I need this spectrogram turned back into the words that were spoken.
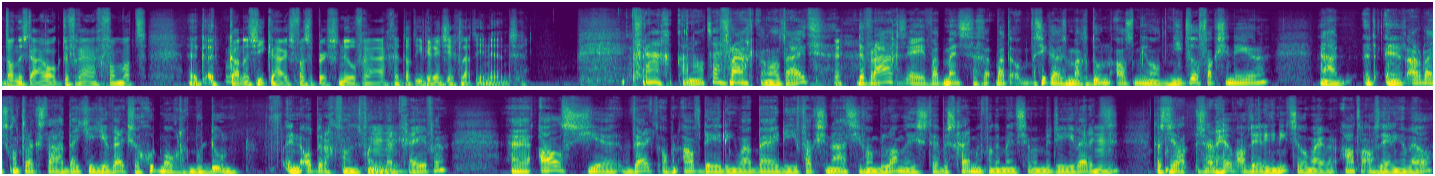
dan is daar ook de vraag van wat kan een ziekenhuis van zijn personeel vragen dat iedereen zich laat inenten? Vragen kan altijd. Vragen kan altijd. De vraag is even wat, mensen, wat het ziekenhuis mag doen als iemand niet wil vaccineren. Nou, het, in het arbeidscontract staat dat je je werk zo goed mogelijk moet doen in de opdracht van, van je mhm. werkgever. Uh, als je werkt op een afdeling waarbij die vaccinatie van belang is ter bescherming van de mensen met wie je werkt. Mm Dat zijn heel veel afdelingen niet zo, maar een aantal afdelingen wel.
